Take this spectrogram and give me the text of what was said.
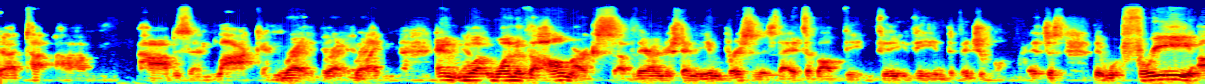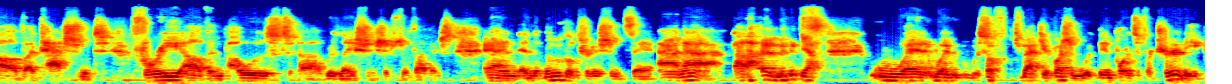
uh, um, Hobbes and Locke and right, right, right. And yeah. what one of the hallmarks of their understanding of the human person is that it's about the the, the individual. It's just that we're free of attachment, free of imposed uh, relationships with others. And and the biblical tradition would say, nah. Uh, yeah. When when so back to your question, the importance of fraternity,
